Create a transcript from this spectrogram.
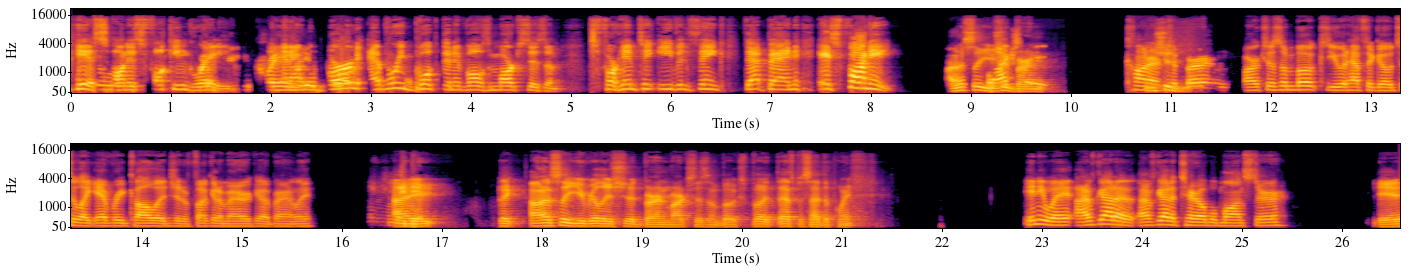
piss on his fucking grave. And I will burn every book that involves Marxism for him to even think that Ben is funny. Honestly, you Well, should actually, burn. Connor, You to burn Marxism books, you would have to go to like every college in fucking America, apparently. I like honestly, you really should burn Marxism books, but that's beside the point. Anyway, I've got a I've got a terrible monster. Yeah.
